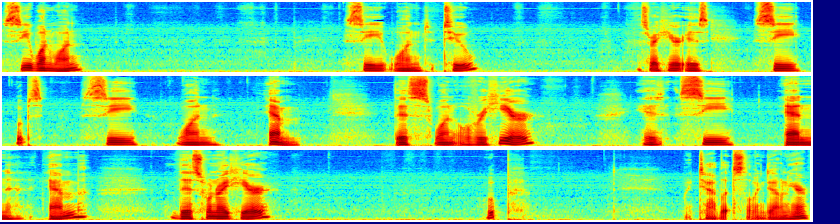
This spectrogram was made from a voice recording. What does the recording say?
C11, C12. This right here is C, whoops, C1M. This one over here is CNM. This one right here, whoop, my tablet's slowing down here.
